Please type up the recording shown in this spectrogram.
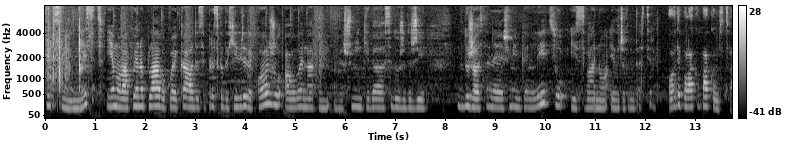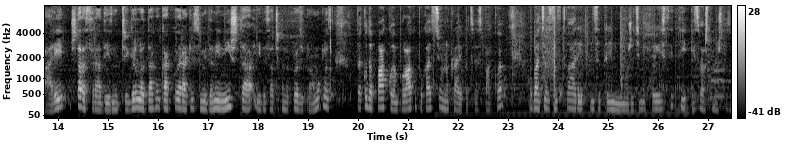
Fixing Mist. Imamo ovako jedno plavo koje je kao da se prska da hidrira kožu, a ovo je nakon šminke da se duže drži da duže ostane šminka na licu i stvarno jedno čekam da testiram. Ovde polako pakujem stvari. Šta da se radi? Znači, grlo je tako kako je, rekli su mi da nije ništa i da sačekam da prođe promuklost. Tako da pakujem polako, pokazat ću vam na kraju kad sve spakujem. Ubacila sam stvari za trening, možda će mi koristiti i svašta nešto za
